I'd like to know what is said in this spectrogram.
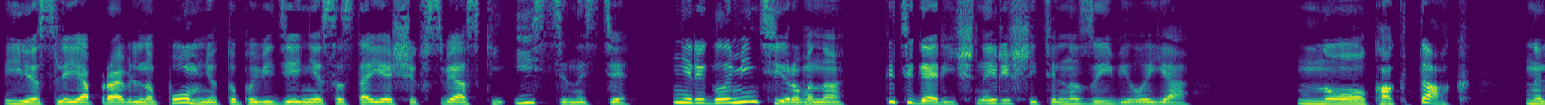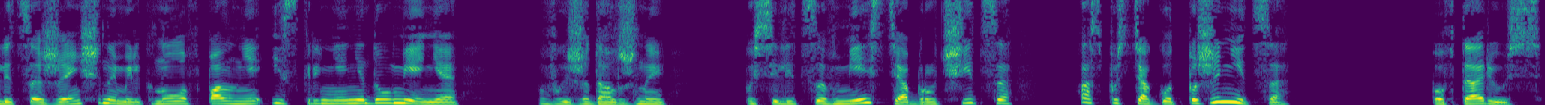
Если я правильно помню, то поведение состоящих в связке истинности не регламентировано, категорично и решительно заявила я. Но как так? На лице женщины мелькнуло вполне искреннее недоумение. Вы же должны поселиться вместе, обручиться, а спустя год пожениться. Повторюсь,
